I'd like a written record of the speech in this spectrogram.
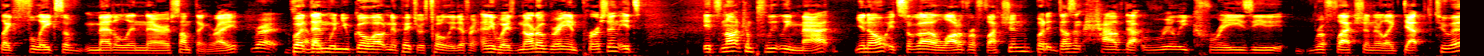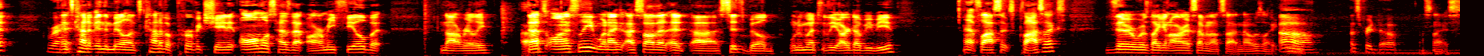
like flakes of metal in there or something, right? Right. But then when you go out in a picture, it's totally different. Anyways, Nardo Gray in person, it's it's not completely matte, you know. It's still got a lot of reflection, but it doesn't have that really crazy reflection or like depth to it. Right. And it's kind of in the middle. It's kind of a perfect shade. It almost has that army feel, but not really. That's honestly when I, I saw that at uh, Sid's build when we went to the RWB at Classics Classics. There was like an RS7 outside, and I was like, oh, "Ooh, Oh, that's pretty dope. that's nice."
